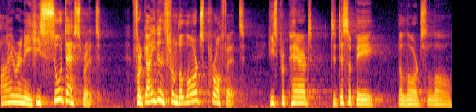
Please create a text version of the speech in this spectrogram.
irony. He's so desperate for guidance from the Lord's prophet, he's prepared to disobey the Lord's law.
